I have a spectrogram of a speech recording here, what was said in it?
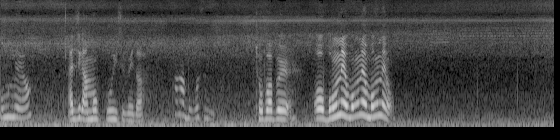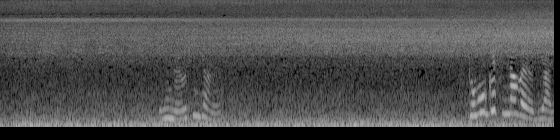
먹네요? 아직 안 먹고 있습니다. 하나 먹었습니다. 저 밥을 어 먹네요, 먹네요, 먹네요. 먹네요? 신기하네요. 더 먹고 싶나봐요, 리안이.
